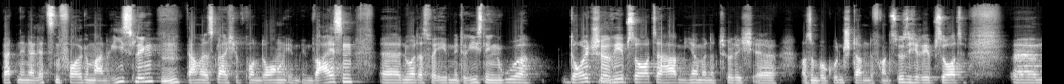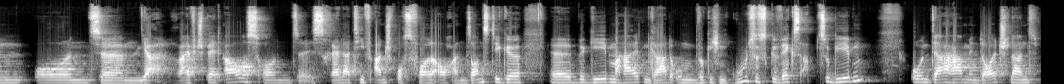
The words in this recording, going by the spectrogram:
Wir hatten in der letzten Folge mal einen Riesling, mhm. da haben wir das gleiche Pendant im, im Weißen, äh, nur dass wir eben mit Riesling eine Ur deutsche mhm. Rebsorte haben. Hier haben wir natürlich äh, aus dem Burgund stammende französische Rebsorte. Ähm, und ähm, ja, reift spät aus und äh, ist relativ anspruchsvoll auch an sonstige äh, Begebenheiten, gerade um wirklich ein gutes Gewächs abzugeben. Und da haben in Deutschland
